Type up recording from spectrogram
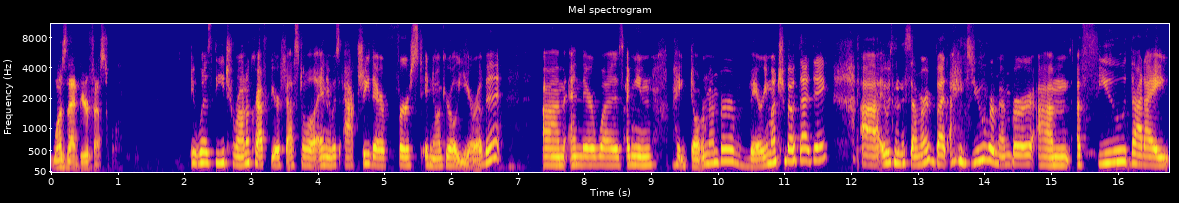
was that beer festival? It was the Toronto Craft Beer Festival, and it was actually their first inaugural year of it. Um, and there was, I mean, I don't remember very much about that day. Uh, it was in the summer, but I do remember um, a few that I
